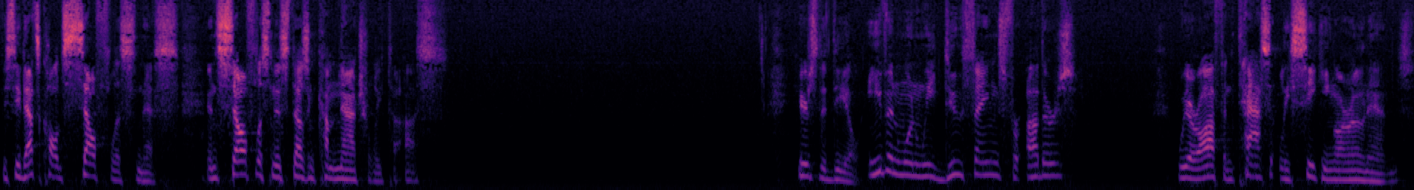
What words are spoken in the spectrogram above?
You see, that's called selflessness, and selflessness doesn't come naturally to us. Here's the deal even when we do things for others, we are often tacitly seeking our own ends.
